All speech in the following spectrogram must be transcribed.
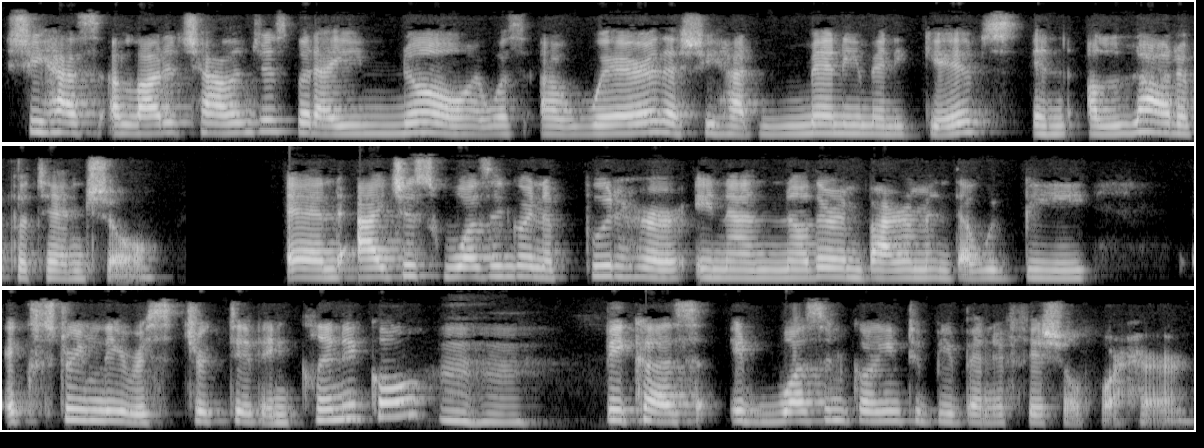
she has a lot of challenges, but I know I was aware that she had many, many gifts and a lot of potential. And I just wasn't going to put her in another environment that would be extremely restrictive and clinical mm-hmm. because it wasn't going to be beneficial for her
